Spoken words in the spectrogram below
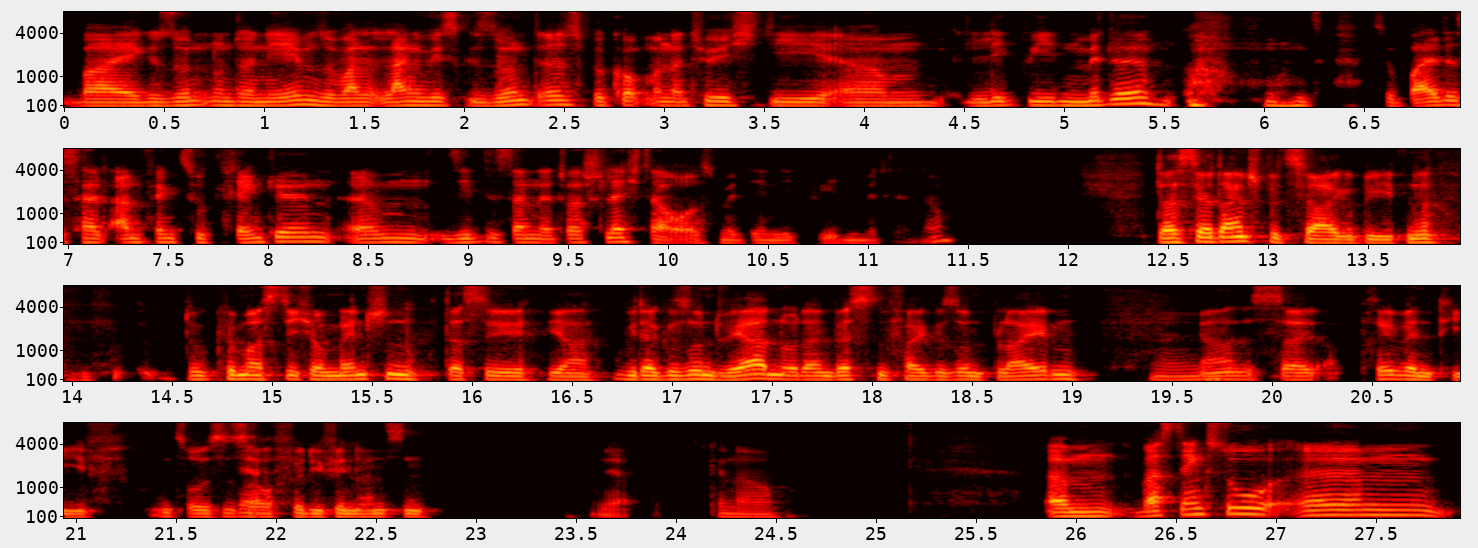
bei gesunden Unternehmen, solange wie es gesund ist, bekommt man natürlich die ähm, liquiden Mittel. Und sobald es halt anfängt zu kränkeln, ähm, sieht es dann etwas schlechter aus mit den liquiden Mitteln. Ne? Das ist ja dein Spezialgebiet. Ne? Du kümmerst dich um Menschen, dass sie ja wieder gesund werden oder im besten Fall gesund bleiben. Mhm. Ja, das ist halt präventiv. Und so ist es ja. auch für die Finanzen. Ja, genau. Ähm, was denkst du, ähm,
